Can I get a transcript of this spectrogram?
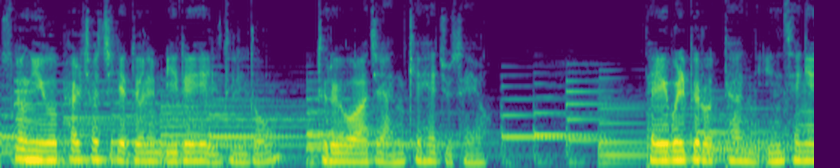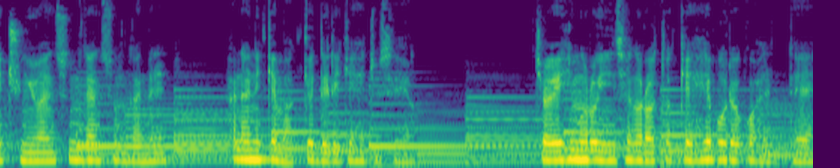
수능 이후 펼쳐지게 될 미래의 일들도 두려워하지 않게 해주세요. 대입을 비롯한 인생의 중요한 순간순간을 하나님께 맡겨드리게 해주세요. 저의 힘으로 인생을 어떻게 해보려고 할 때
